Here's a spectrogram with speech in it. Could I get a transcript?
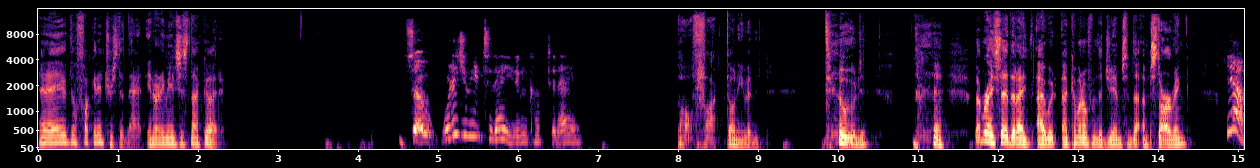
And I have no fucking interest in that. You know what I mean? It's just not good. So, what did you eat today? You didn't cook today. Oh fuck! Don't even, dude. Remember I said that I I would I'm coming home from the gym. Sometimes I'm starving, Yeah.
